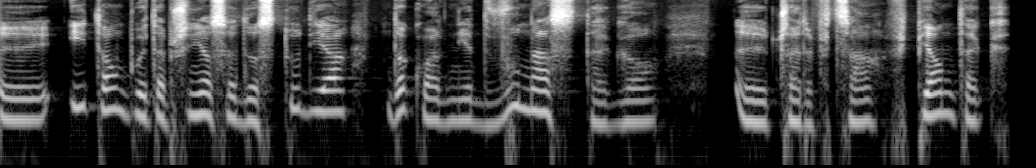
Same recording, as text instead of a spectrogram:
Y, I tą płytę przyniosę do studia dokładnie 12 y, czerwca w piątek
